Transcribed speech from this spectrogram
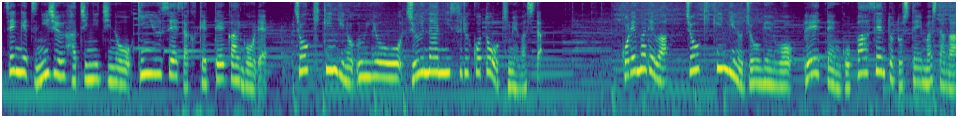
先月28日の金融政策決定会合で長期金利の運用を柔軟にすることを決めました。これまでは長期金利の上限を0.5%としていましたが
